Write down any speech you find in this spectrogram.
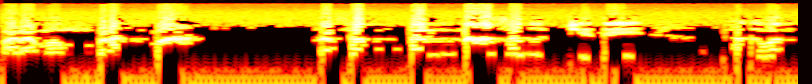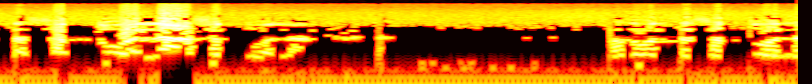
ಪರಮಂ ಬ್ರಹ್ಮ ನಸತ್ತನ್ನಾಸದುಚ್ಯತೆ ಭಗವಂತ ಸತ್ತು ಅಲ್ಲ ಅಸತ್ತು ಅಲ್ಲ ಭಗವಂತ ಸತ್ತು ಅಲ್ಲ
